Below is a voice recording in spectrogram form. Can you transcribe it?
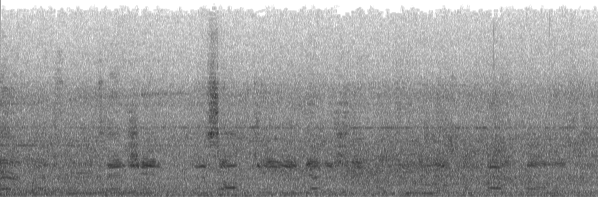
very much for your attention and this opportunity to demonstrate what your local fire pilot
